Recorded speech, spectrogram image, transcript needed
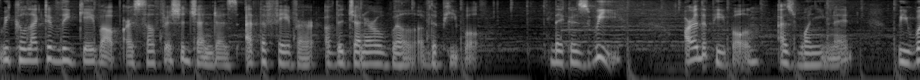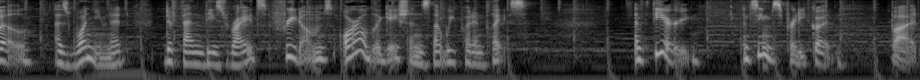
we collectively gave up our selfish agendas at the favor of the general will of the people. Because we are the people as one unit, we will, as one unit, defend these rights, freedoms, or obligations that we put in place. In theory, it seems pretty good, but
